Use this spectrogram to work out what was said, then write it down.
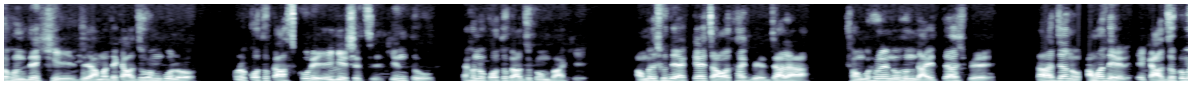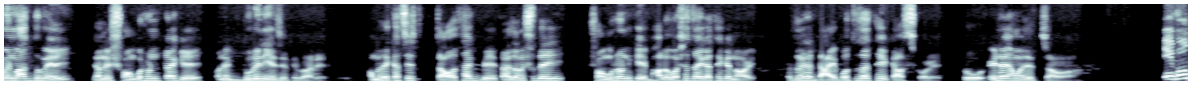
যখন দেখি যে আমাদের কার্যক্রমগুলো আমরা কত কাজ করে এগিয়ে এসেছি, কিন্তু এখনও কত কার্যক্রম বাকি। আমাদের শুধু একটাই চাওয়া থাকবে, যারা সংগঠনের নতুন দায়িত্বে আসবে, তারা যেন আমাদের এই কার্যক্রমের মাধ্যমেই যেন এই সংগঠনটাকে অনেক দূরে নিয়ে যেতে পারে। আমাদের কাছে চাওয়া থাকবে, তারা যেন শুধু এই সংগঠনকে ভালোবাসার জায়গা থেকে নয় যেন একটা দায়বদ্ধতা থেকে কাজ করে। তো এটাই আমাদের চাওয়া। এবং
